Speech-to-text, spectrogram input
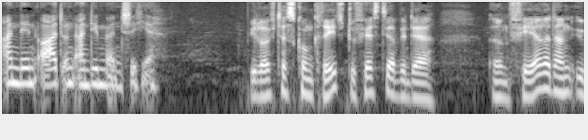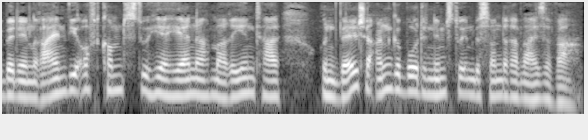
an den Ort und an die Mönche hier. Wie läuft das konkret? Du fährst ja mit der ähm, Fähre dann über den Rhein. Wie oft kommst du hierher nach Marienthal und welche Angebote nimmst du in besonderer Weise wahr?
